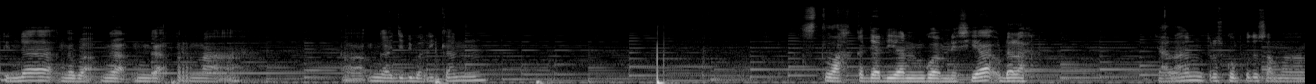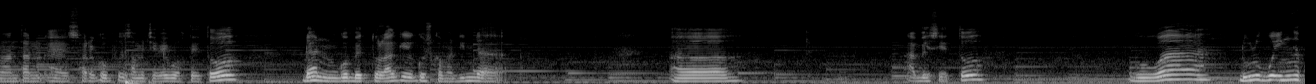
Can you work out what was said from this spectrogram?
Dinda nggak nggak nggak pernah uh, nggak jadi balikan setelah kejadian gue amnesia udahlah. Jalan terus gue putus sama mantan eh sorry gue putus sama cewek waktu itu. Dan gue back to lagi gue suka sama Dinda. Uh, abis itu gue dulu gue inget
